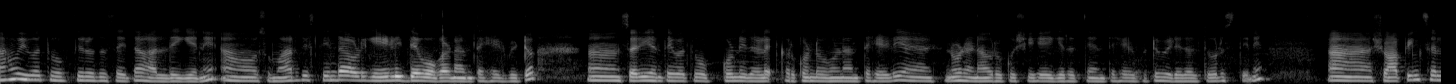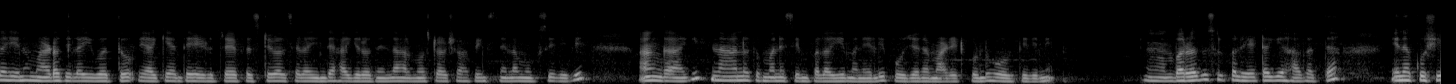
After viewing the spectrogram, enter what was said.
ನಾವು ಇವತ್ತು ಹೋಗ್ತಿರೋದು ಸಹಿತ ಅಲ್ಲಿಗೇ ಸುಮಾರು ದಿವಸದಿಂದ ಅವಳಿಗೆ ಹೇಳಿದ್ದೆ ಹೋಗೋಣ ಅಂತ ಹೇಳಿಬಿಟ್ಟು. ಸರಿ ಅಂತ ಇವತ್ತು ಒಪ್ಕೊಂಡಿದ್ದಾಳೆ. ಕರ್ಕೊಂಡು ಹೋಗೋಣ ಅಂತ ಹೇಳಿ ನೋಡೋಣ ಅವರು ಖುಷಿ ಹೇಗಿರುತ್ತೆ ಅಂತ ಹೇಳಿಬಿಟ್ಟು ವಿಡಿಯೋದಲ್ಲಿ ತೋರಿಸ್ತೀನಿ. ಶಾಪಿಂಗ್ಸ್ ಎಲ್ಲ ಏನು ಮಾಡೋದಿಲ್ಲ ಇವತ್ತು. ಯಾಕೆ ಅಂತ ಹೇಳಿದ್ರೆ ಫೆಸ್ಟಿವಲ್ಸ್ ಎಲ್ಲ ಹಿಂದೆ ಆಗಿರೋದ್ರಿಂದ ಆಲ್ಮೋಸ್ಟ್ ಆಲ್ ಶಾಪಿಂಗ್ಸ್ನೆಲ್ಲ ಮುಗಿಸಿದ್ದೀವಿ ಹಂಗಾಗಿ ನಾನು ತುಂಬಾ ಸಿಂಪಲಾಗಿ ಮನೆಯಲ್ಲಿ ಪೂಜೆನ ಮಾಡಿಟ್ಕೊಂಡು ಹೋಗ್ತಿದ್ದೀನಿ. ಬರೋದು ಸ್ವಲ್ಪ ಲೇಟಾಗಿ ಆಗುತ್ತೆ. ಇನ್ನು ಖುಷಿ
